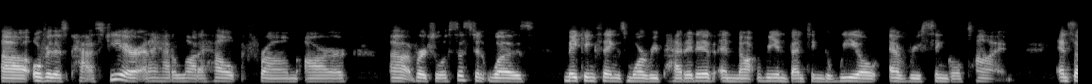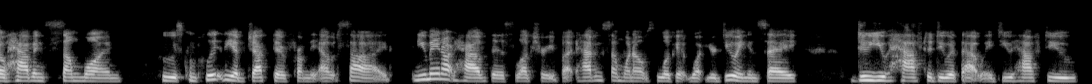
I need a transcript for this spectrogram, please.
uh, over this past year, and I had a lot of help from our uh, virtual assistant, was making things more repetitive and not reinventing the wheel every single time. And so having someone who's completely objective from the outside, and you may not have this luxury, but having someone else look at what you're doing and say, do you have to do it that way? Do you have to,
